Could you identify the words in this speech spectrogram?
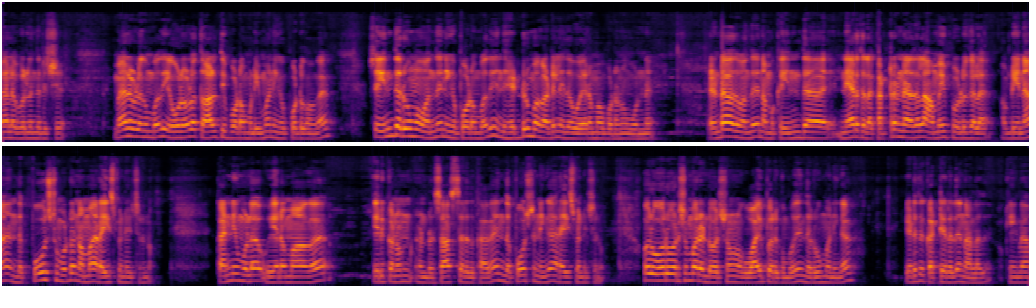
மேலே விழுந்துருச்சு. மேலே விழுகும்போது எவ்வளோ எவ்வளோ தாழ்த்தி போட முடியுமோ நீங்கள் போட்டுக்கோங்க. ஸோ இந்த ரூமை வந்து நீங்கள் போடும்போது இந்த ஹெட்ரூமை காட்டிலும் இதை உயரமாக போடணும். ஒன்று ரெண்டாவது வந்து நமக்கு இந்த நேரத்தில் கட்டுற நேரத்தில் அமைப்பு விழுகலை அப்படின்னா இந்த போஸ்ட் மட்டும் நம்ம ரைஸ் பண்ணி வச்சிடணும். கன்னிமுலை உயரமாக இருக்கணும் என்ற சாஸ்திரத்துக்காக இந்த போஸ்ட்டை நீங்கள் ரைஸ் பண்ணி வச்சிடணும். ஒரு ஒரு வருஷமோ ரெண்டு வருஷம் உங்களுக்கு வாய்ப்பு இருக்கும்போது இந்த ரூமை நீங்கள் எடுத்து கட்டிடுறது நல்லது. ஓகேங்களா?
